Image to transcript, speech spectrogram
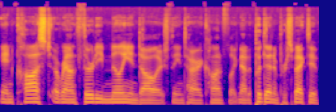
and cost around $30 million for the entire conflict. Now, to put that in perspective,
